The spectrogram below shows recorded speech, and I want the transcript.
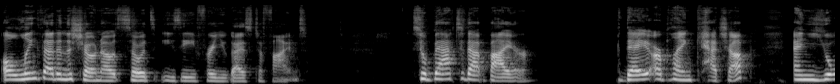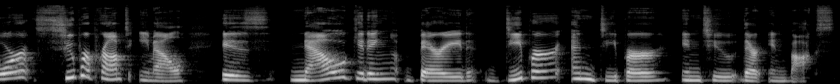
I'll link that in the show notes so it's easy for you guys to find. So back to that buyer. They are playing catch up and your super prompt email is now getting buried deeper and deeper into their inbox.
